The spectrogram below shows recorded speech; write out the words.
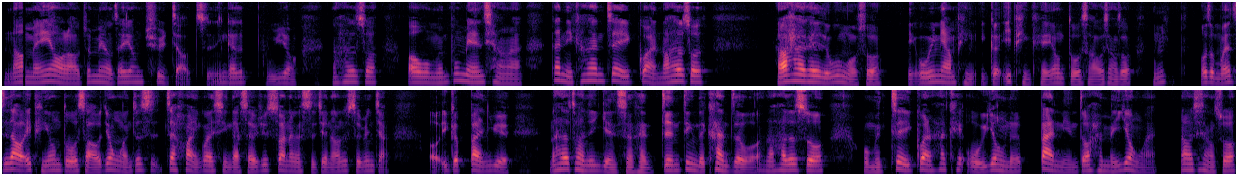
然后没有了，我就没有再用去角质，应该是不用。然后他就说，哦，我们不勉强了，但你看看这一罐。然后他就说，然后他开始问我说，你无印良品一个一瓶可以用多少？我想说，嗯，我怎么会知道我一瓶用多少？用完就是再换一罐新的，谁会去算那个时间？然后就随便讲，哦，一个半月。然后他就突然间眼神很坚定的看着我，然后他就说，我们这一罐它可以我用了半年都还没用完。然后我就想说，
